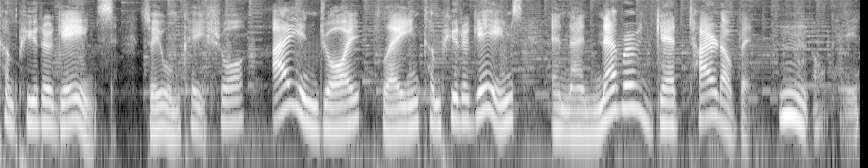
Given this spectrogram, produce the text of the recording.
computer games，所以我们可以说 I enjoy playing computer games and I never get tired of it。嗯，OK，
